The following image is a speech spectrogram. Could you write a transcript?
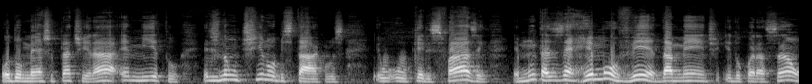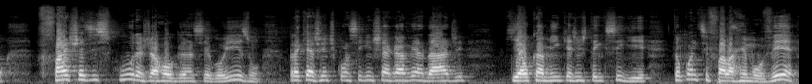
ou do mestre para tirar, é mito. Eles não tiram obstáculos. O, o que eles fazem, é, muitas vezes, é remover da mente e do coração faixas escuras de arrogância e egoísmo para que a gente consiga enxergar a verdade que é o caminho que a gente tem que seguir. Então, quando se fala remover,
